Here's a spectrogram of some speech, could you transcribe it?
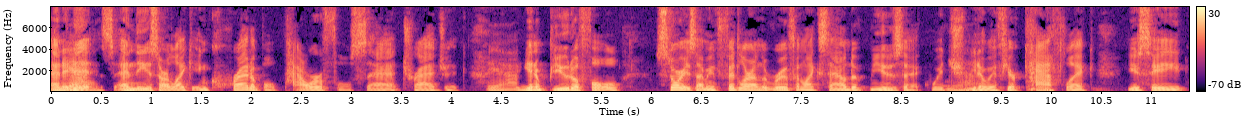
And it is. Yeah. And these are like incredible, powerful, sad, tragic, Yeah. you know, beautiful stories. I mean, Fiddler on the Roof and like Sound of Music, which, Yeah. you know, if you're Catholic, you see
